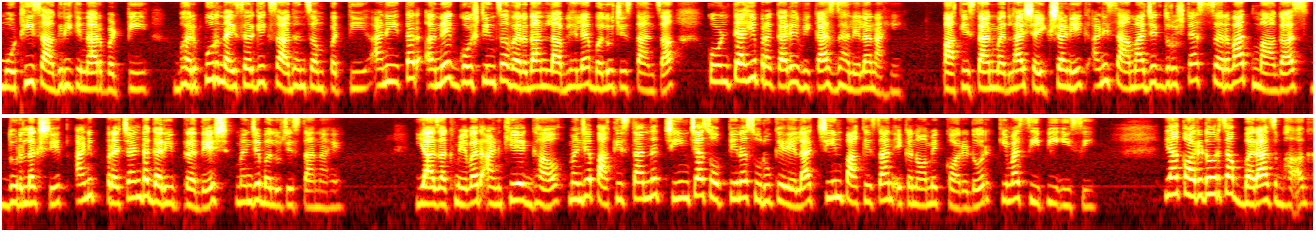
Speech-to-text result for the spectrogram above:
मोठी सागरी किनारपट्टी भरपूर नैसर्गिक साधन संपत्ती आणि इतर अनेक गोष्टींचं वरदान लाभलेल्या बलुचिस्तानचा कोणत्याही प्रकारे विकास झालेला नाही. पाकिस्तानमधला शैक्षणिक आणि सामाजिकदृष्ट्या सर्वात मागास दुर्लक्षित आणि प्रचंड गरीब प्रदेश म्हणजे बलुचिस्तान आहे. या जखमेवर आणखी एक घाव म्हणजे पाकिस्ताननं चीनच्या सोबतीनं सुरू केलेला चीन पाकिस्तान इकॉनॉमिक कॉरिडोर किंवा सीपीईसी या कॉरिडोरचा बराच भाग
